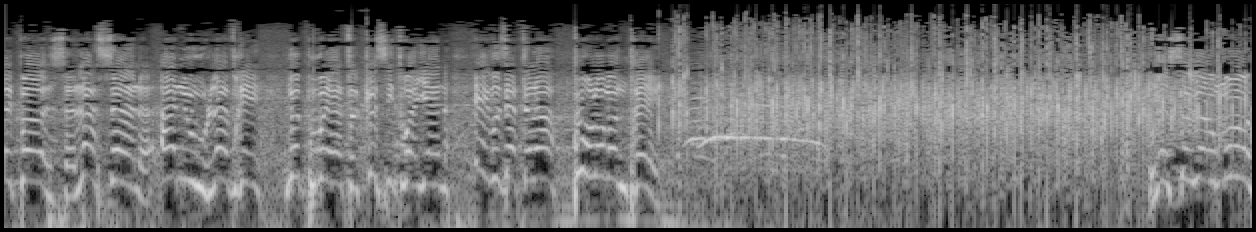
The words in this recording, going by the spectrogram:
réponse, la seule, à nous, la vraie, ne pouvait être que citoyenne et vous êtes là pour le montrer. Le second mot,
